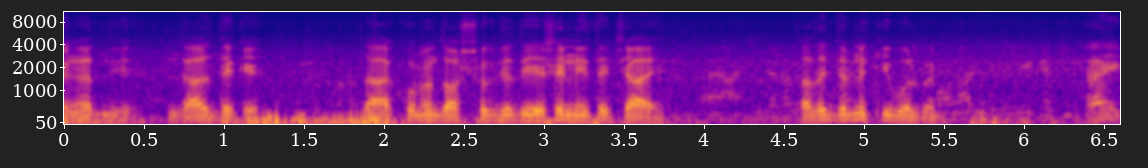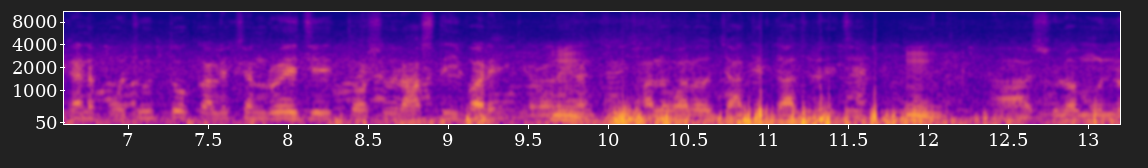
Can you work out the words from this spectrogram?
এখান দিয়ে গাছ দেখে তা কোনো দর্শক যদি এসে নিতে চায় তাদের জন্য কি বলবেন? হ্যাঁ এখানে প্রচুর তো কালেকশন রয়েছে দর্শকের আসতেই পারে এবং এখানে খুব ভালো ভালো জাতের গাছ রয়েছে। আর সুলভ মূল্য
